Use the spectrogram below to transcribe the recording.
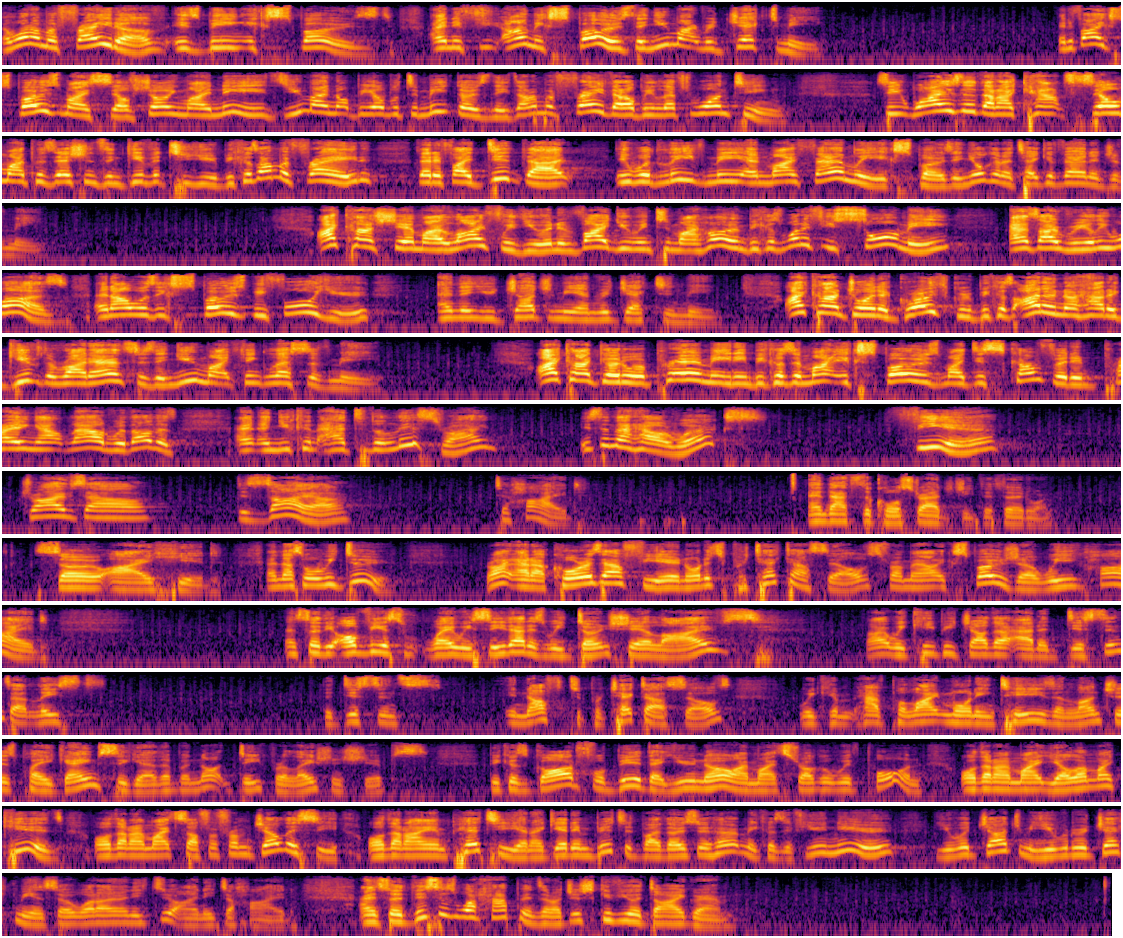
And what I'm afraid of is being exposed. And if I'm exposed, then you might reject me. And if I expose myself, showing my needs, you might not be able to meet those needs. And I'm afraid that I'll be left wanting. See, why is it that I can't sell my possessions and give it to you? Because I'm afraid that if I did that, it would leave me and my family exposed, and you're going to take advantage of me. I can't share my life with you and invite you into my home because what if you saw me as I really was and I was exposed before you and then you judged me and rejected me? I can't join a growth group because I don't know how to give the right answers and you might think less of me. I can't go to a prayer meeting because it might expose my discomfort in praying out loud with others. And, and you can add to the list, right? Isn't that how it works? Fear drives our desire to hide. And that's the core strategy, the third one. So I hid. And that's what we do. Right? At our core is our fear. In order to protect ourselves from our exposure, we hide. And so the obvious way we see that is we don't share lives. Right? We keep each other at a distance, at least the distance enough to protect ourselves. We can have polite morning teas and lunches, play games together, but not deep relationships. Because God forbid that you know I might struggle with porn, or that I might yell at my kids, or that I might suffer from jealousy, or that I am petty and I get embittered by those who hurt me. Because if you knew, you would judge me, you would reject me. And so, what I need to do, I need to hide. And so, this is what happens. And I'll just give you a diagram.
